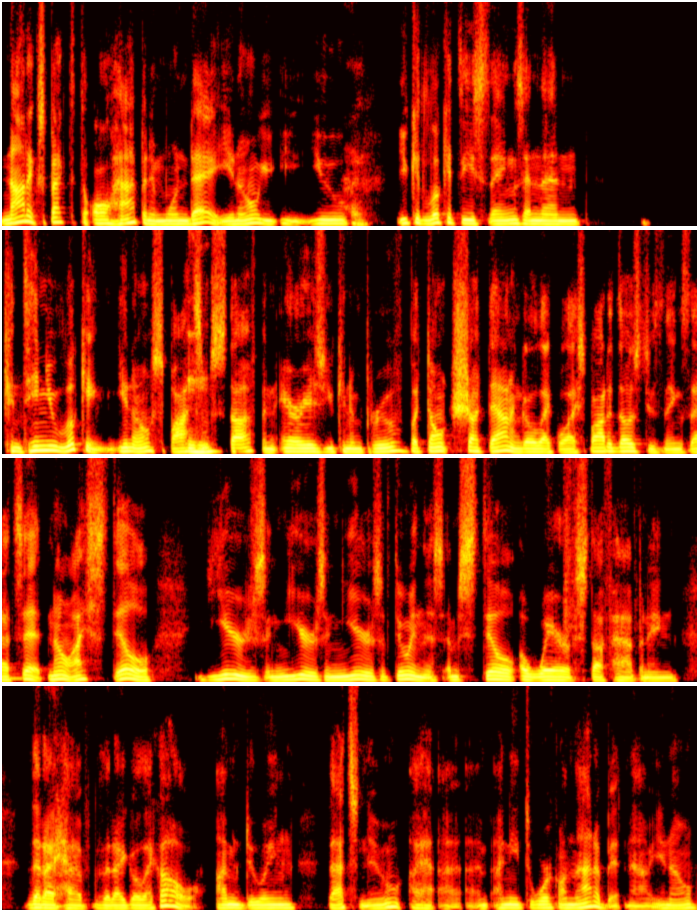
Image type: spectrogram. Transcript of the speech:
not expect it to all happen in one day. You know, you, you, you, Right. you could look at these things and then continue looking, you know, spot some mm-hmm. stuff and areas you can improve, but don't shut down and go like, well, I spotted those two things. That's mm-hmm. it. No, I still years and years and years of doing this, I'm still aware of stuff happening that I have that I go like, oh, I'm doing that's new. I I- I need to work on that a bit now, you know.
